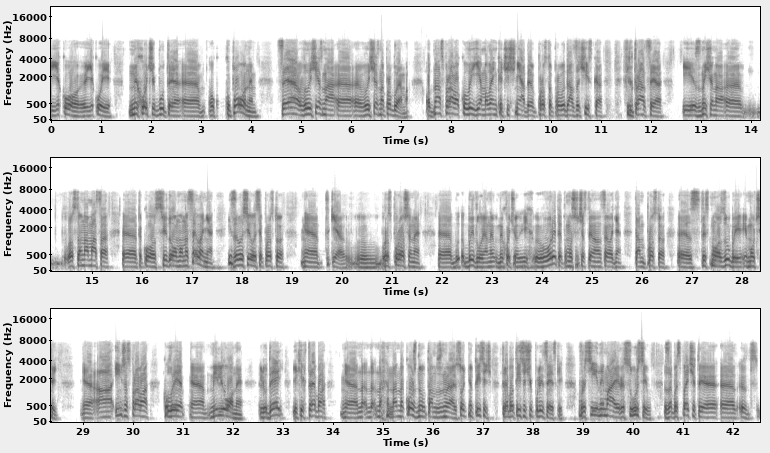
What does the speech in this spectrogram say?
якого якої не хоче бути е, окупованим. Це величезна е, е, величезна проблема. Одна справа, коли є маленька Чечня, де просто проведена зачистка, фільтрація і знищена е, основна маса такого свідомого населення, і залишилося просто таке розпорошене бидло. Я не, хочу їх говорити, тому що частина населення там просто стиснула зуби і мовчить. А інша справа, коли мільйони людей, яких треба е, на, на, на, на кожну там не знаю, сотню тисяч, треба тисячу поліцейських. В Росії немає ресурсів забезпечити е, е,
